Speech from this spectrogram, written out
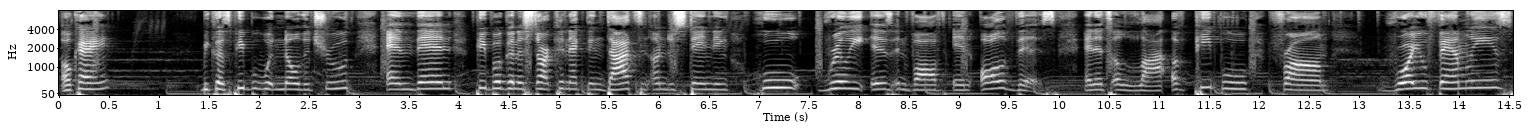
Okay? Because people would know the truth and then people are to start connecting dots and understanding who really is involved in all of this. And it's a lot of people from royal families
